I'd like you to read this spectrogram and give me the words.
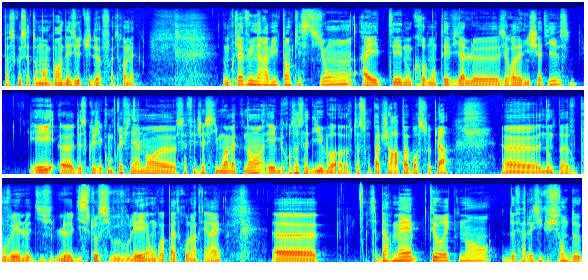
Parce que ça tombe un peu en désuétude, faut être honnête. Donc la vulnérabilité en question a été donc remontée via le Zero Day Initiatives. Et euh, de ce que j'ai compris, finalement, euh, ça fait déjà 6 mois maintenant. Et Microsoft a dit, bon, de toute façon, pas de pas pour ce truc-là. donc bah, vous pouvez le, le disclose si vous voulez. On voit pas trop l'intérêt. Euh, ça permet théoriquement de faire l'exécution de,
